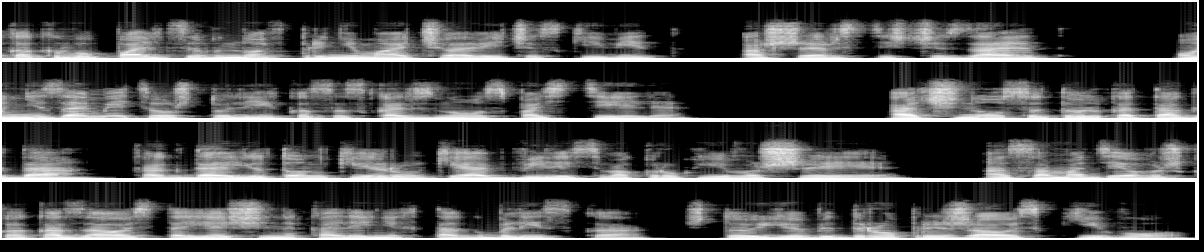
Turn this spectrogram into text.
как его пальцы вновь принимают человеческий вид, а шерсть исчезает, он не заметил, что Лика соскользнула с постели. Очнулся только тогда, когда ее тонкие руки обвились вокруг его шеи, а сама девушка оказалась стоящей на коленях так близко, что ее бедро прижалось к его.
